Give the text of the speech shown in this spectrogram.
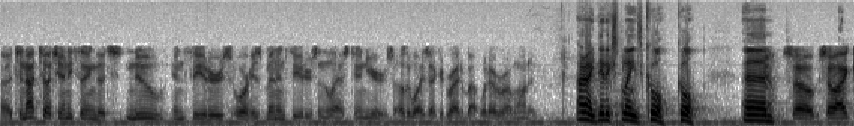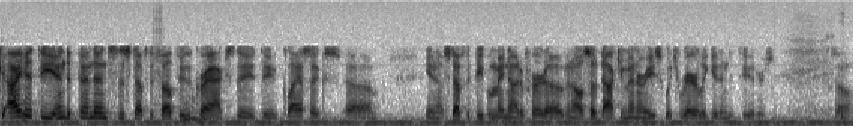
uh, to not touch anything that's new in theaters or has been in theaters in the last 10 years. Otherwise, I could write about whatever I wanted. All right, that explains. Cool, cool. Um, yeah, so, so I, I hit the independents, the stuff that fell through the cracks, the the classics, um, you know, stuff that people may not have heard of, and also documentaries, which rarely get into theaters. So.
